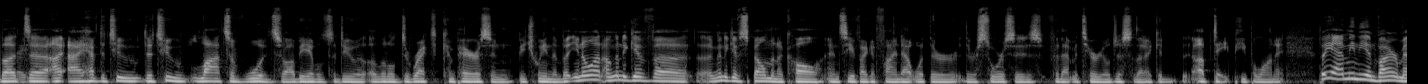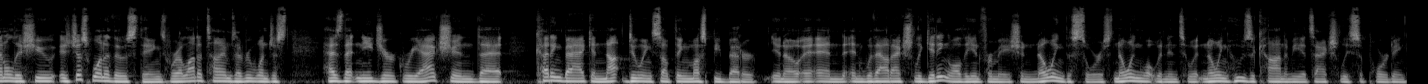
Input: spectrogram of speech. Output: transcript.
But uh, I, I have the two the two lots of wood, so I'll be able to do a, a little direct comparison between them. But you know what? I'm going to give uh, I'm going to give Spellman a call and see if I could find out what their their source is for that material, just so that I could update people on it. But yeah, I mean the environmental issue is just one of those things where a lot of times everyone just has that knee jerk reaction that cutting back and not doing something must be better, you know, and and without actually getting all the information, knowing the source, knowing what went into it, knowing whose economy it's actually supporting,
